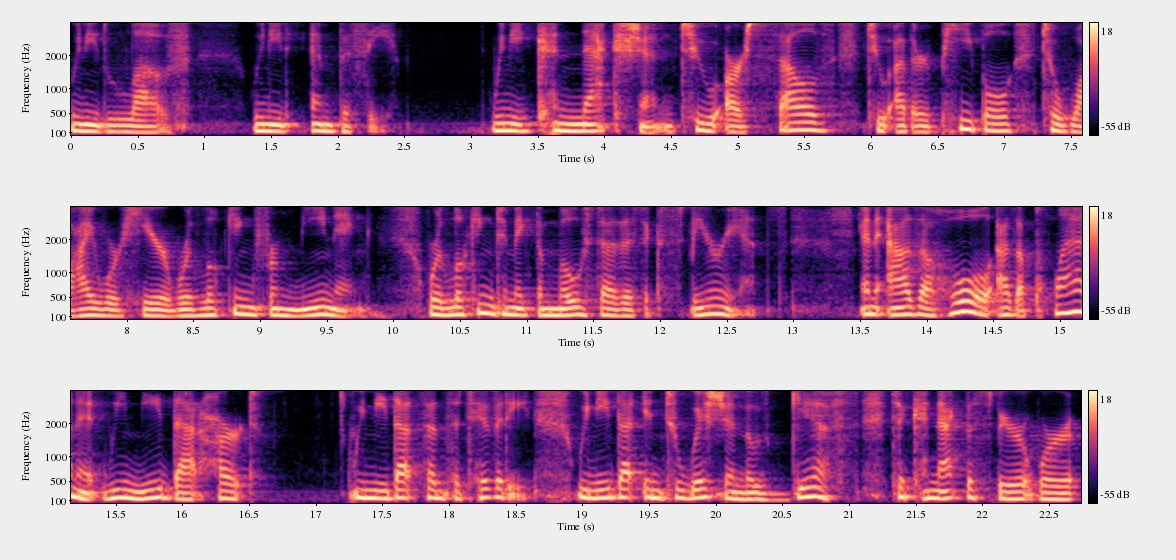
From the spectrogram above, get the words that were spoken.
We need love, we need empathy. We need connection to ourselves, to other people, to why we're here. We're looking for meaning. We're looking to make the most out of this experience. And as a whole, as a planet, we need that heart. We need that sensitivity. We need that intuition, those gifts to connect the spirit wor-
